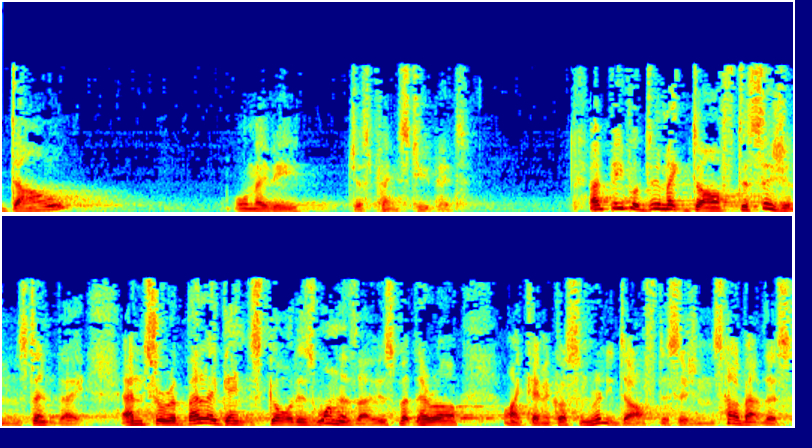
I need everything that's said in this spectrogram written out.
dull, or maybe just plain stupid. And people do make daft decisions, don't they? And to rebel against God is one of those, but there are, oh, I came across some really daft decisions. How about this?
